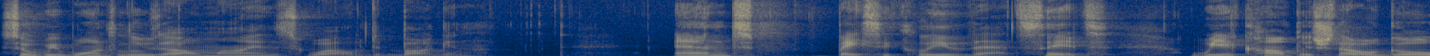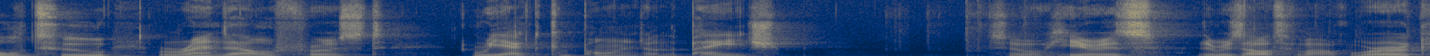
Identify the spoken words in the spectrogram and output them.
so we won't lose our minds while debugging. And basically that's it. We accomplished our goal to render our first React component on the page. So here is the result of our work.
